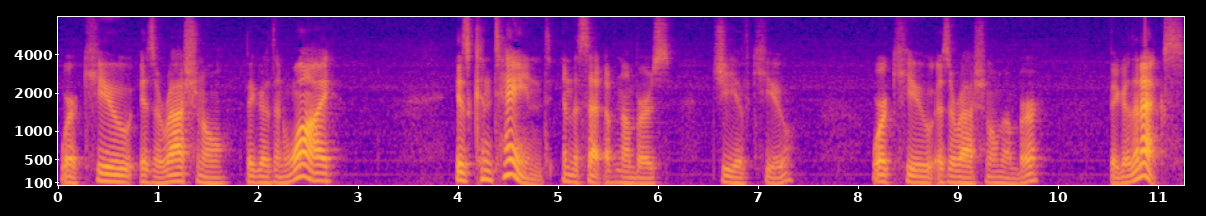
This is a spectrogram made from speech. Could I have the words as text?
where q is a rational bigger than y, is contained in the set of numbers g of q, where q is a rational number bigger than x.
